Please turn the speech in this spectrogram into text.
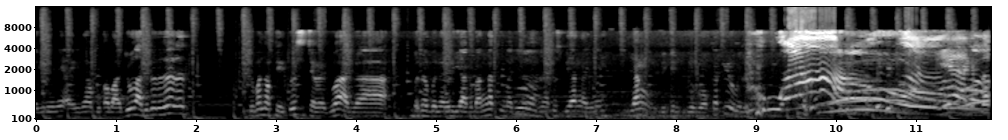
udah gini nih akhirnya buka baju lah gitu cuman waktu itu si cewek gua agak bener-bener liar banget imajinasinya terus bilang kayak gini yang bikin video bokep yuk gitu. iya gitu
